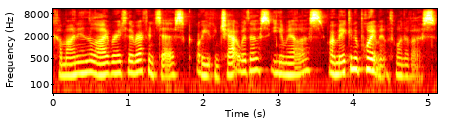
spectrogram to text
Come on in the library to the reference desk, or you can chat with us, email us, or make an appointment with one of us.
